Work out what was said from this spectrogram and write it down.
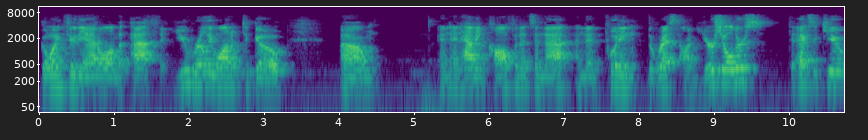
going through the animal on the path that you really want it to go, um, and, and having confidence in that, and then putting the rest on your shoulders to execute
